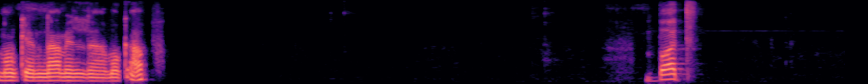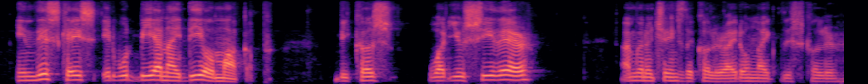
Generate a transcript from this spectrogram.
ممكن نعمل موك اب But in this case, it would be an ideal mock-up because what you see there, I'm going to change the color. I don't like this color.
